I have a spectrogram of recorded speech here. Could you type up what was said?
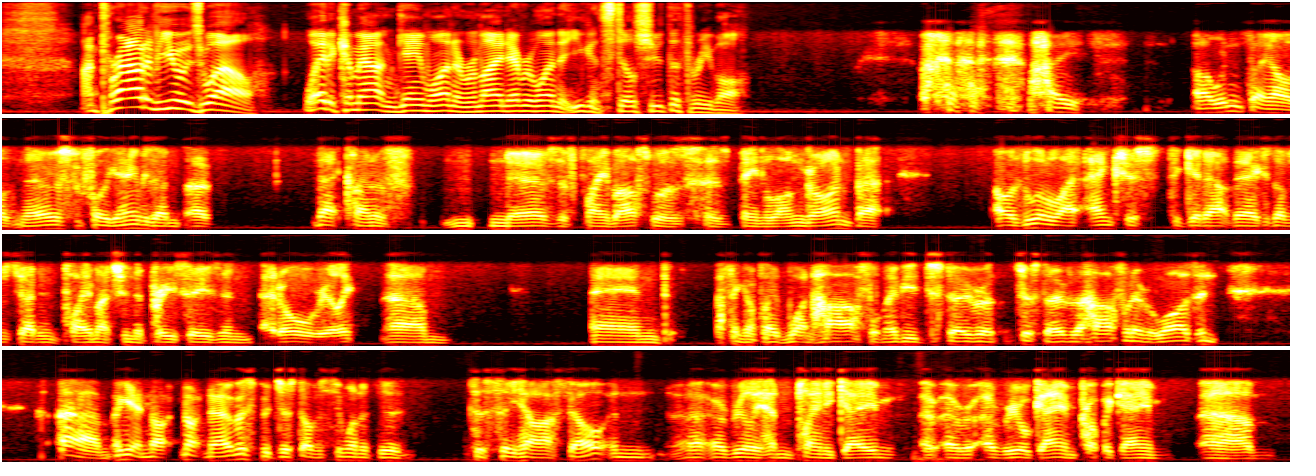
I'm proud of you as well. Way to come out in game one and remind everyone that you can still shoot the three ball. I I wouldn't say I was nervous before the game because I'm, uh, that kind of nerves of playing basketball has, has been long gone. But I was a little like anxious to get out there because obviously I didn't play much in the preseason at all, really. Um, and I think I played one half or maybe just over just over the half, whatever it was. And um, again, not not nervous, but just obviously wanted to to see how I felt. And uh, I really hadn't played a game, a, a, a real game, proper game, um,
